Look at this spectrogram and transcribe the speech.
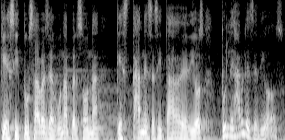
que si tú sabes de alguna persona que está necesitada de Dios, tú le hables de Dios.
